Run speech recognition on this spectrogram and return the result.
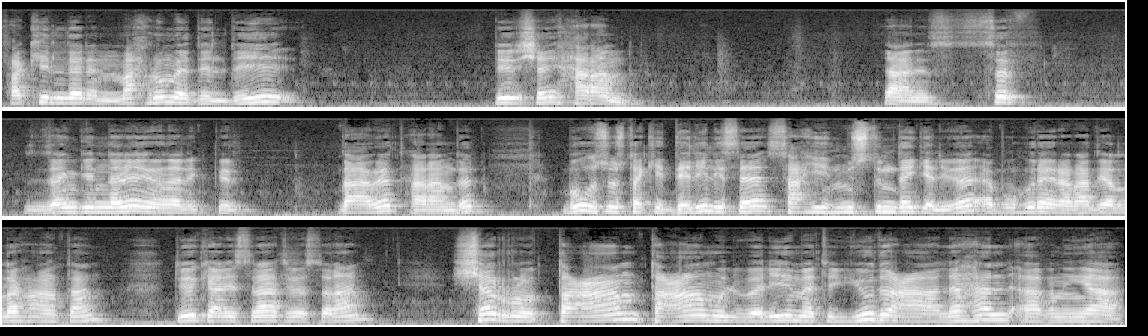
fakirlerin mahrum edildiği bir şey haramdır. Yani sırf zenginlere yönelik bir davet haramdır. Bu husustaki delil ise sahih Müslüm'de geliyor. Ebu Hureyre radıyallahu anh'tan diyor ki aleyhissalatü vesselam şerru ta'am ta'amul velimeti yud'a lehel agniya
